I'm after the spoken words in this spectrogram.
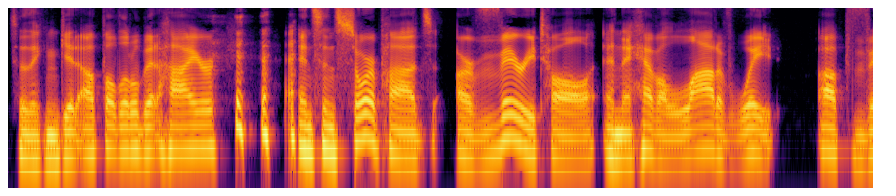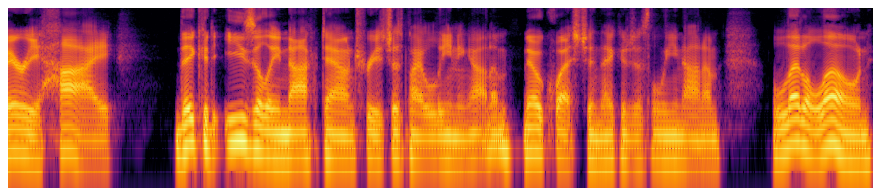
so they can get up a little bit higher. and since sauropods are very tall and they have a lot of weight up very high, they could easily knock down trees just by leaning on them. No question, they could just lean on them. Let alone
